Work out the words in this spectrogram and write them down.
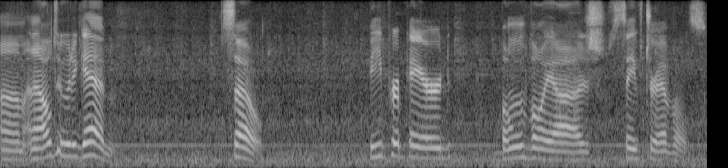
Um, and I'll do it again. So, be prepared. Bon voyage. Safe travels.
